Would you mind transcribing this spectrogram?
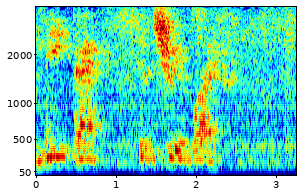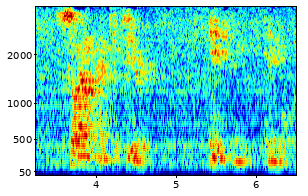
me back to the tree of life so I don't have to fear anything anymore.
